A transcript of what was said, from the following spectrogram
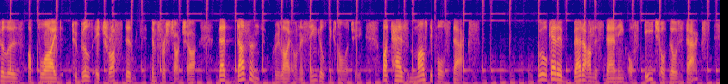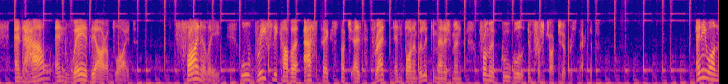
pillars applied to build a trusted infrastructure that doesn't rely on a single technology but has multiple stacks. We will get a better understanding of each of those stacks and how and where they are applied. Finally, we'll briefly cover aspects such as threat and vulnerability management from a Google infrastructure perspective. Anyone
